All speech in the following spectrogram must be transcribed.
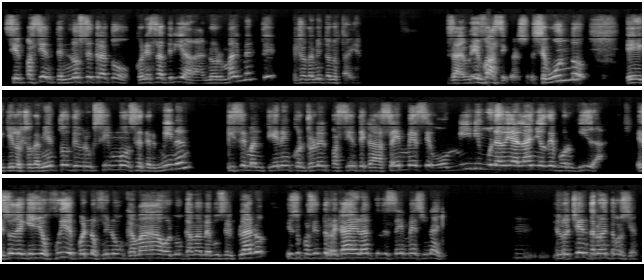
Si el paciente no se trató con esa triada normalmente, el tratamiento no está bien. O sea, es básico eso. Segundo, eh, que los tratamientos de bruxismo se terminan y se mantiene en control del paciente cada seis meses o mínimo una vez al año de por vida. Eso de que yo fui, después no fui nunca más o nunca más me puse el plano, esos pacientes recaen antes de seis meses, un año. Mm. El 80, 90%.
